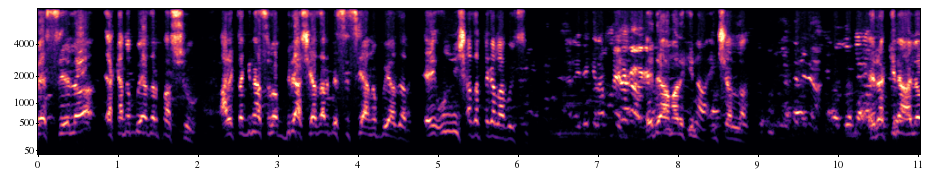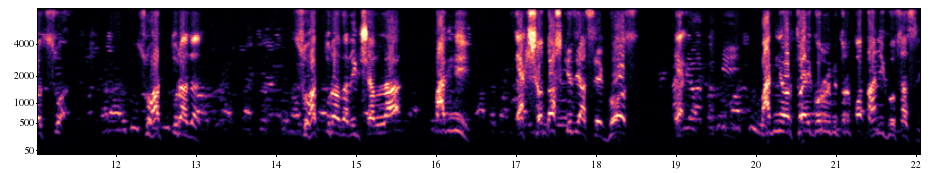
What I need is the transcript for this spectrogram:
বেশি হলো একানব্বই হাজার পাঁচশো। আরেকটা কিনা আছিল বিরাশি হাজার, বেশি ছিয়ানব্বই হাজার। এই উনিশ হাজার টাকা লাভ হয়েছে। এটা আমার কিনা, ইনশাল্লাহ। এটা কিনা হলো চু- চুয়াত্তর হাজার। চুয়াত্তর হাজার, ইনশাল্লাহ। পাগনি, একশো দশ কেজি আছে, গোস। পাগনি অর্থ এই গরুর ভিতরে কত হানি গোস আছে?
